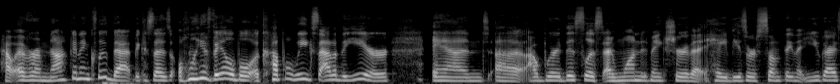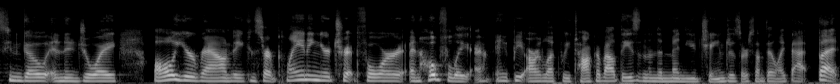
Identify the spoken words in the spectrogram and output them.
However, I'm not going to include that because that is only available a couple weeks out of the year. And uh, where this list, I wanted to make sure that hey, these are something that you guys can go and enjoy all year round. That you can start planning your trip for, and hopefully, it'd be our luck we talk about these and then the menu changes or something like that. But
